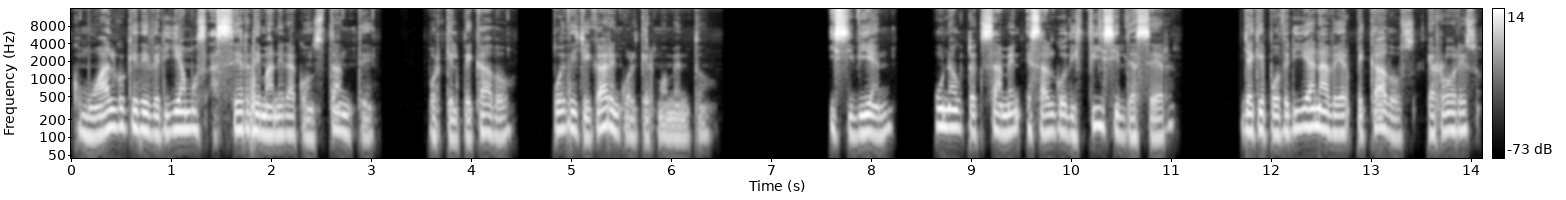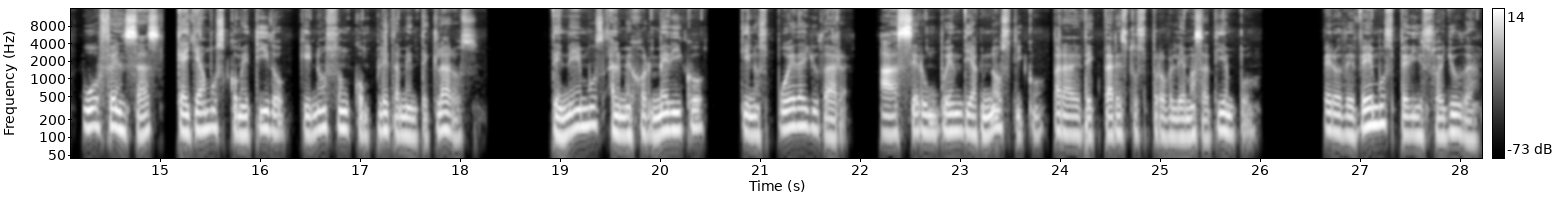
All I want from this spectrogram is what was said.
como algo que deberíamos hacer de manera constante, porque el pecado puede llegar en cualquier momento. Y si bien un autoexamen es algo difícil de hacer, ya que podrían haber pecados, errores u ofensas que hayamos cometido que no son completamente claros. Tenemos al mejor médico que nos puede ayudar a hacer un buen diagnóstico para detectar estos problemas a tiempo, pero debemos pedir su ayuda.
